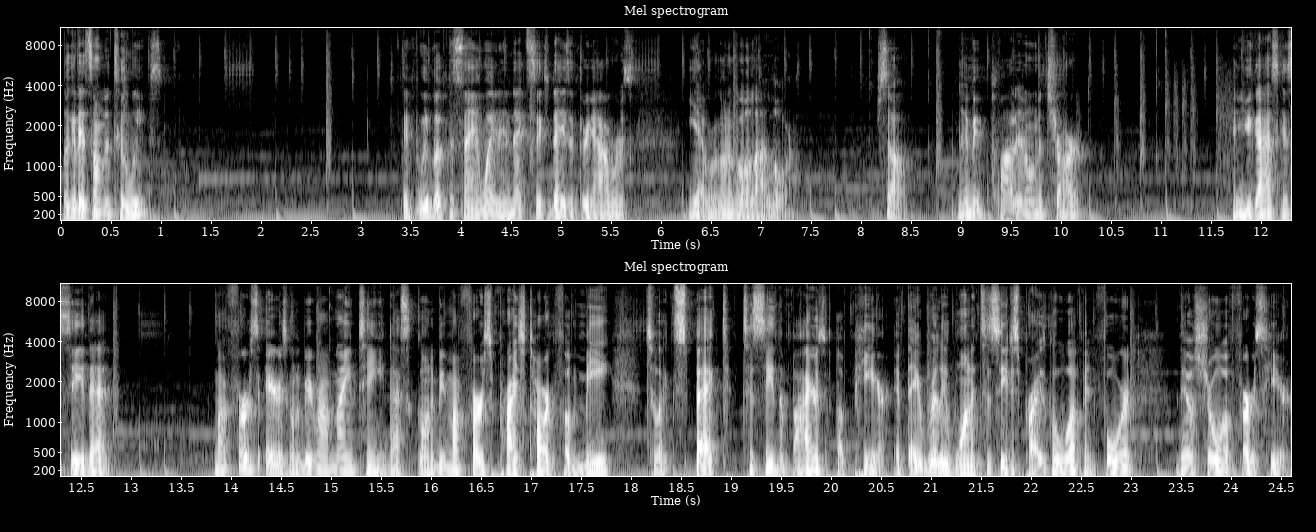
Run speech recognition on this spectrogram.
Look at this on the two weeks. If we look the same way in the next six days and three hours, yeah, we're going to go a lot lower. So let me plot it on the chart. And you guys can see that my first area is going to be around 19. That's going to be my first price target for me to expect to see the buyers appear. If they really wanted to see this price go up and forward, they'll show up first here,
